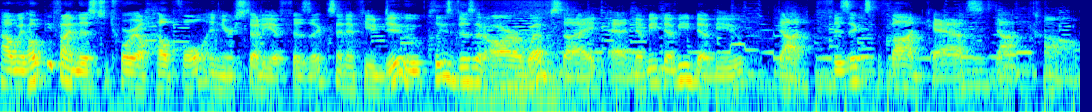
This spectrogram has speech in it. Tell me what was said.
Uh, we hope you find this tutorial helpful in your study of physics, and if you do, please visit our website at www.physicsvodcasts.com.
